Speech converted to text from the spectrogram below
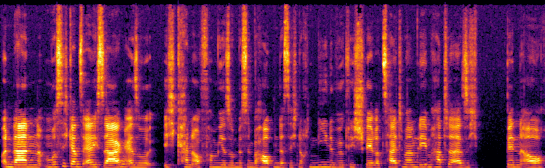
Und dann muss ich ganz ehrlich sagen, also ich kann auch von mir so ein bisschen behaupten, dass ich noch nie eine wirklich schwere Zeit in meinem Leben hatte. Also ich bin auch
